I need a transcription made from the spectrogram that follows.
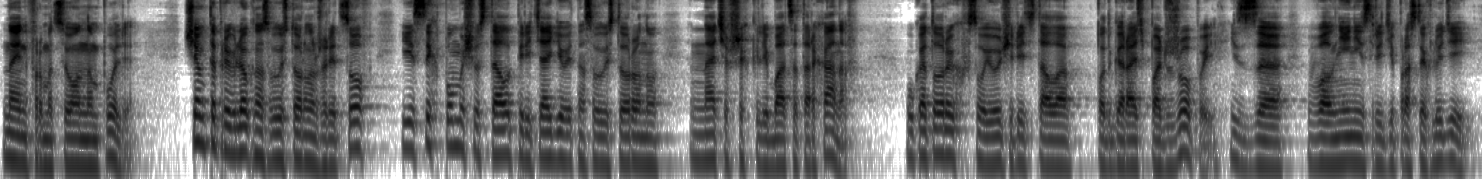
на информационном поле. Чем-то привлек на свою сторону жрецов и с их помощью стал перетягивать на свою сторону начавших колебаться тарханов, у которых в свою очередь стало подгорать под жопой из-за волнений среди простых людей –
